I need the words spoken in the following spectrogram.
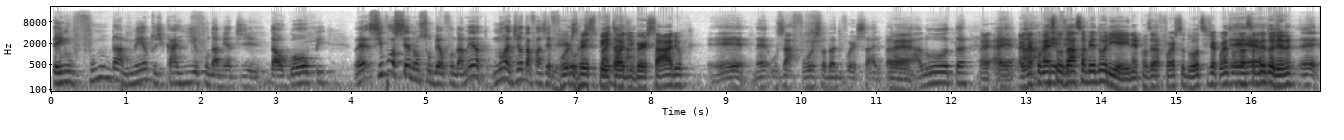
tem um fundamento de cair, o fundamento de dar o golpe né? Se você não souber o fundamento, não adianta fazer força. O respeito ao adversário. É, né? Usar a força do adversário para é. ganhar a luta. É, é, já começa a usar a sabedoria aí, né? Com a força do outro, você já começa a usar a é, sabedoria, né? É,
